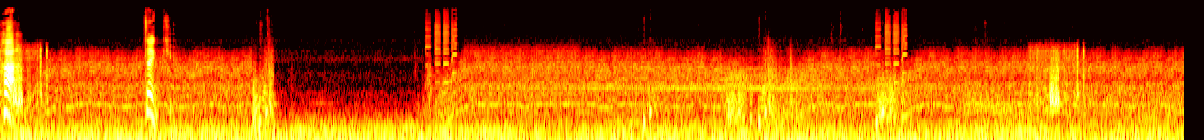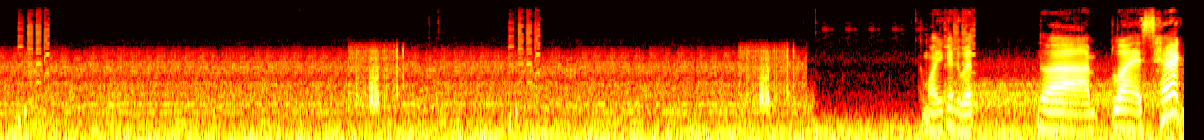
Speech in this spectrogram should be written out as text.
Ha! Thank you. Come on, you can do it. Ah, I'm blind as heck.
